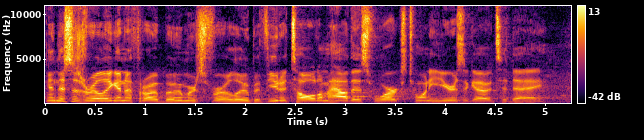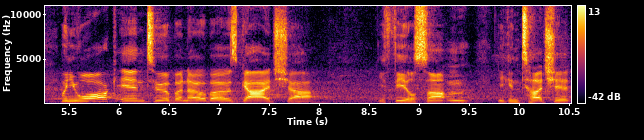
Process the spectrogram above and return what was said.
And this is really going to throw boomers for a loop if you'd have told them how this works 20 years ago today. When you walk into a Bonobos guide shop, you feel something, you can touch it,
